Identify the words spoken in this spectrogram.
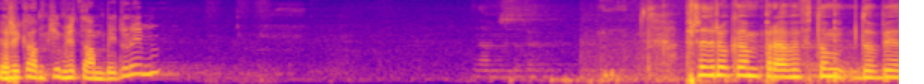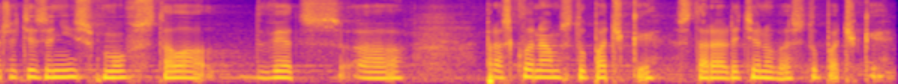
Já říkám tím, že tam bydlím, Před rokem právě v tom době řetězení smluv stala věc, uh, praskly nám stupačky, staré litinové stupačky.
